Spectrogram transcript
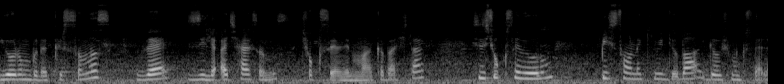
yorum bırakırsanız ve zili açarsanız çok sevinirim arkadaşlar. Sizi çok seviyorum. Bir sonraki videoda görüşmek üzere.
